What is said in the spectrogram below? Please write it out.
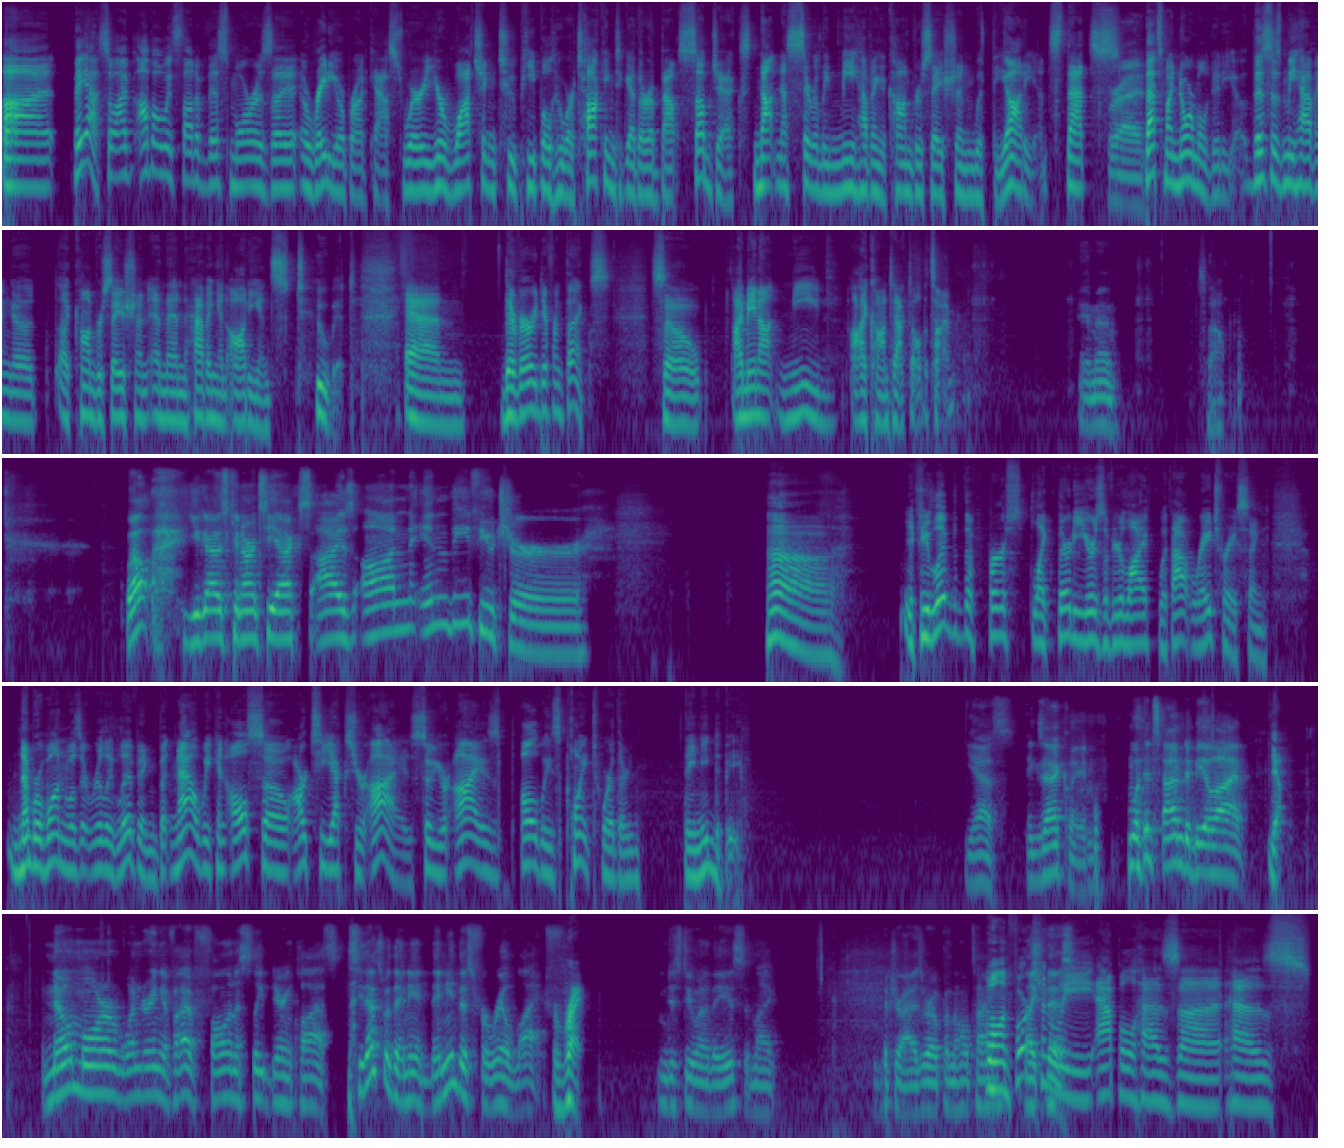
Uh, but yeah, so I've I've always thought of this more as a, a radio broadcast where you're watching two people who are talking together about subjects, not necessarily me having a conversation with the audience. That's Right. that's my normal video. This is me having a, a conversation and then having an audience to it. And they're very different things. So I may not need eye contact all the time. Amen. So Well, you guys can RTX eyes on in the future. Uh, if you lived the first like 30 years of your life without ray tracing, number one, was it really living? But now we can also RTX your eyes, so your eyes always point to where they're they need to be. Yes, exactly. What a time to be alive. No more wondering if I've fallen asleep during class. See, that's what they need. They need this for real life. Right. You just do one of these and like but your eyes are open the whole time. Well, Like unfortunately, Apple has uh, has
